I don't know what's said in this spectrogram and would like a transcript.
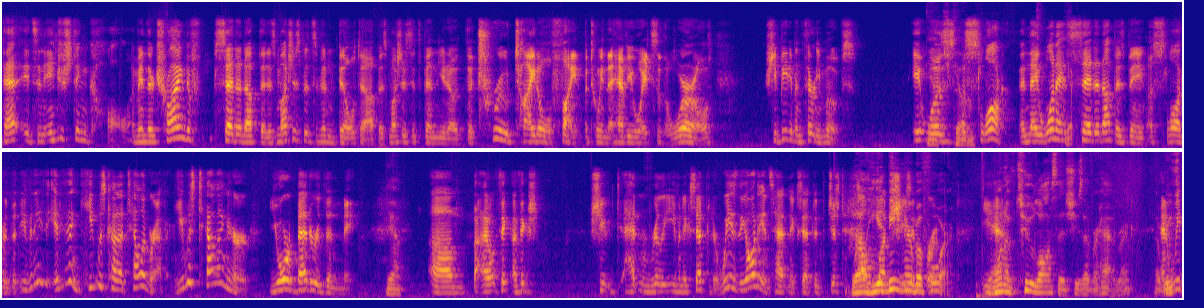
That it's an interesting call. I mean, they're trying to f- set it up that as much as it's been built up, as much as it's been, you know, the true title fight between the heavyweights of the world, she beat him in 30 moves. It yeah, was a slaughter, and they want to yep. set it up as being a slaughter. That even anything he was kind of telegraphing. He was telling her, "You're better than me." Yeah. Um, but I don't think I think she, she, hadn't really even accepted her. We as the audience hadn't accepted just well, how he had beaten her improved. before. Yeah. One of two losses she's ever had, right? and we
